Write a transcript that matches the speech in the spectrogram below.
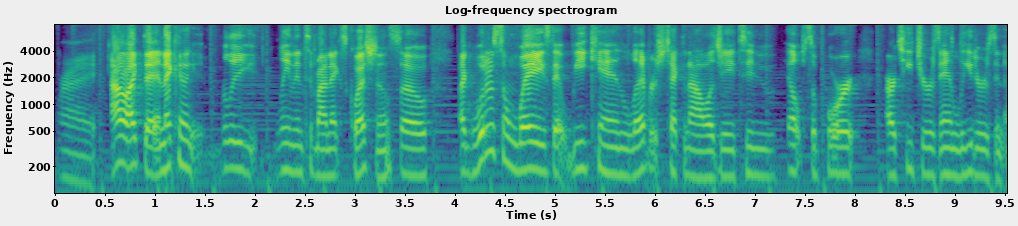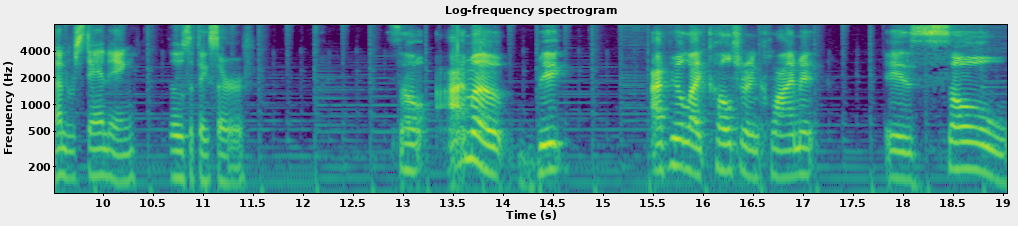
Right. I like that. And that can really lean into my next question. So, like, what are some ways that we can leverage technology to help support our teachers and leaders in understanding those that they serve? So I'm a big, I feel like culture and climate is so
